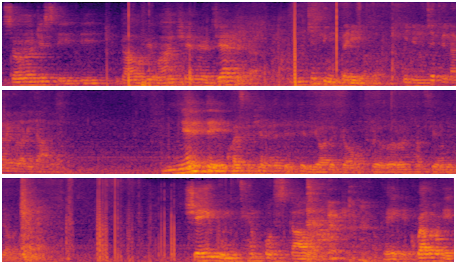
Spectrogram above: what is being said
sono gestiti dalla bilancia energetica. Non c'è più un periodo, quindi non c'è più una regolarità. Niente in questo pianeta è periodico oltre la rotazione della Terra. C'è un tempo scala, ok? E quello è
